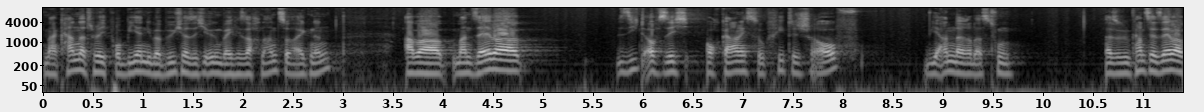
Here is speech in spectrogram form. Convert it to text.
man kann natürlich probieren, über Bücher sich irgendwelche Sachen anzueignen, aber man selber sieht auf sich auch gar nicht so kritisch rauf, wie andere das tun. Also du kannst ja selber,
